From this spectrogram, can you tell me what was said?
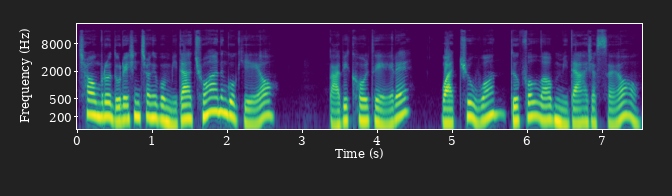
처음으로 노래 신청해 봅니다. 좋아하는 곡이에요. 바비 콜드웰의 What You Won't Do For Love입니다 하셨어요.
